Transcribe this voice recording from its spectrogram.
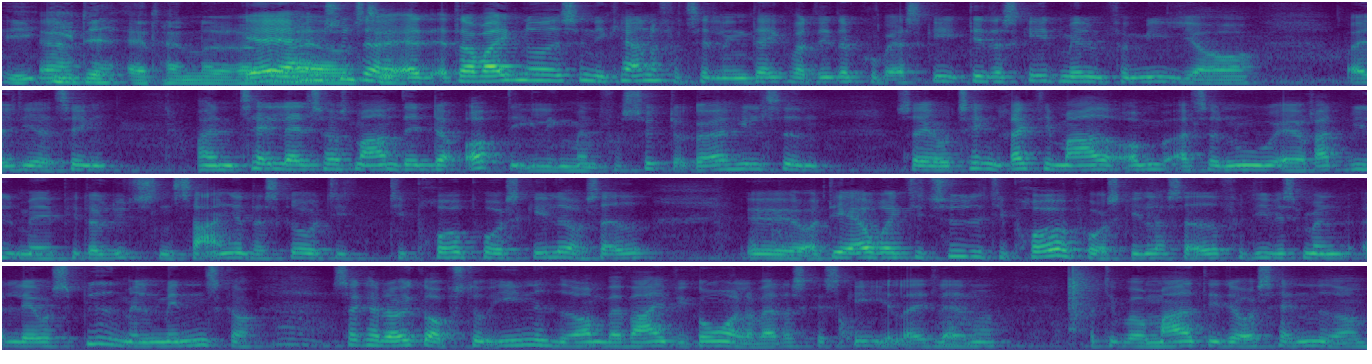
i, Ja. i det, at han øh, Ja, ja, han refererede synes, til. at, at, at der var ikke noget sådan i kernefortællingen, der ikke var det, der kunne være sket. Det, der skete mellem familier og, og alle de her ting. Og han talte altså også meget om den der opdeling, man forsøgte at gøre hele tiden. Så jeg har jo tænkt rigtig meget om, altså nu er jeg ret vild med Peter Lützens sange, der skriver, at de, de prøver på at skille os ad. Øh, og det er jo rigtig tydeligt, at de prøver på at skille os ad, fordi hvis man laver splid mellem mennesker, så kan der jo ikke opstå enighed om, hvad vej vi går, eller hvad der skal ske, eller et eller andet. Og det var jo meget det, det også handlede om.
